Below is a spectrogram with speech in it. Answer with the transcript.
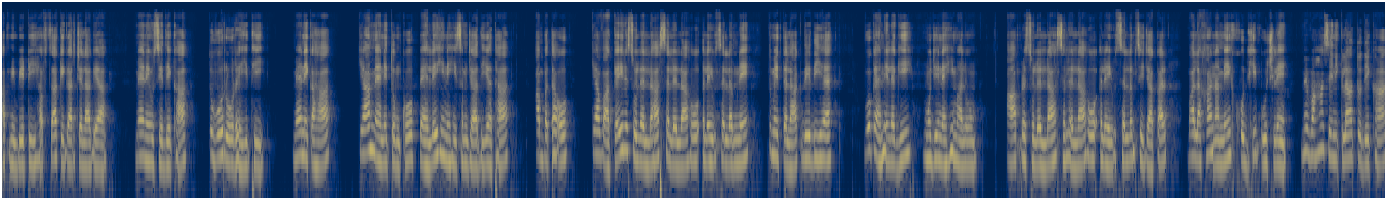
अपनी बेटी हफ्सा के घर चला गया। मैंने उसे देखा तो वो रो रही थी। मैंने कहा, क्या मैंने तुमको पहले ही नहीं समझा दिया था? अब बताओ, क्या वाकई रसूलुल्लाह सल्लल्लाहु अलैहि वसल्लम ने तुम्हें तलाक दे दी है? वो कहने लगी, मुझे नहीं मालूम। आप रसूलुल्लाह सल्लल्लाहु अलैहि वसल्लम से जाकर बाला खाना में खुद ही पूछ लें। मैं वहाँ से निकला तो देखा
